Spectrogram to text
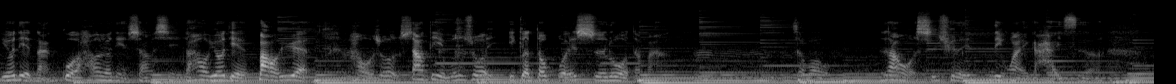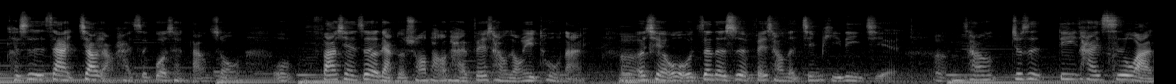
有点难过，然后有点伤心，然后有点抱怨。然后我说，上帝也不是说一个都不会失落的嘛。嗯，怎么让我失去了另外一个孩子呢？可是，在教养孩子过程当中，我发现这两个双胞胎非常容易吐奶，而且我我真的是非常的精疲力竭。常就是第一胎吃完，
